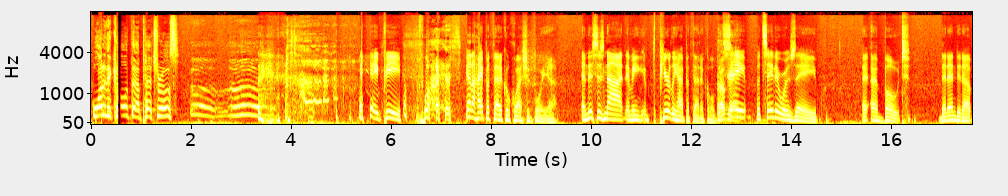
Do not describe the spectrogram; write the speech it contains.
Why do they call it that, Petros? hey, P. What? Got a hypothetical question for you. And this is not, I mean, purely hypothetical. But Okay. say, but say there was a, a a boat that ended up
